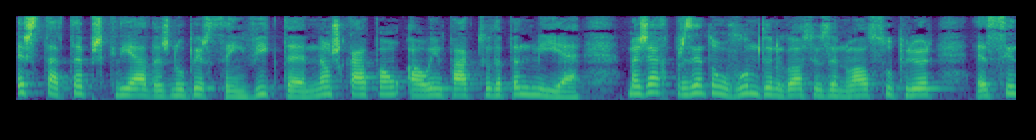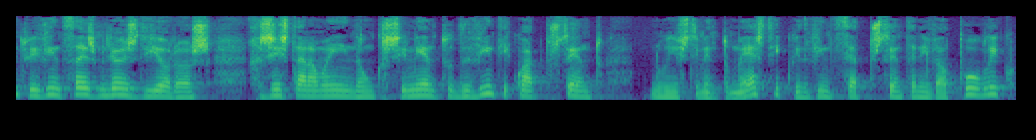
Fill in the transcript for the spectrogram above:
As startups criadas no berço da Invicta não escapam ao impacto da pandemia, mas já representam um volume de negócios anual superior a 126 milhões de euros. Registaram ainda um crescimento de 24% no investimento doméstico e de 27% a nível público,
